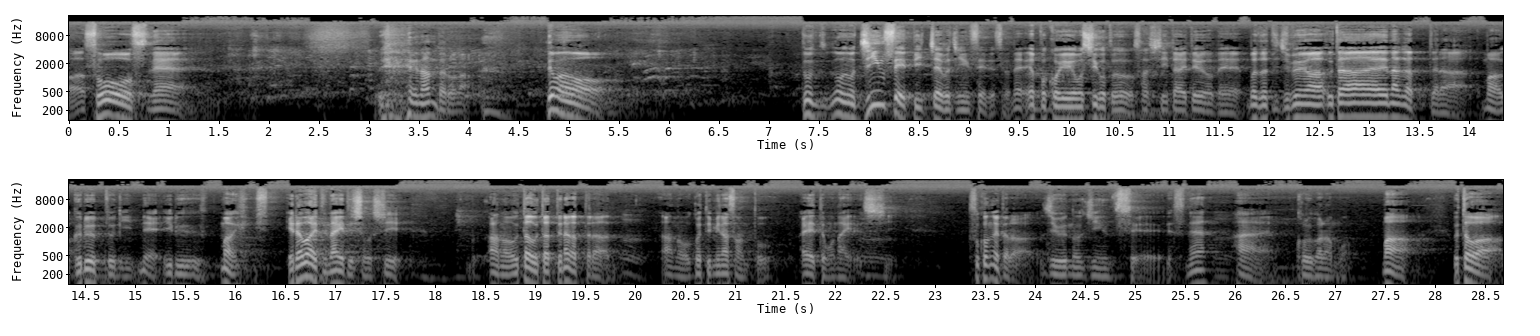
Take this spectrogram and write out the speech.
はそうですね。なんだろうな。でも人生って言っちゃえば人生ですよね。やっぱこういうお仕事をさせていただいているので、まあ、だって自分は歌えなかったら、まあ、グループに、ね、いる、まあ、選ばれてないでしょうしあの歌を歌ってなかったら、あのこうやって皆さんと会えてもないですし、そう考えたら自分の人生ですね、はい、これからも、まあ、歌は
